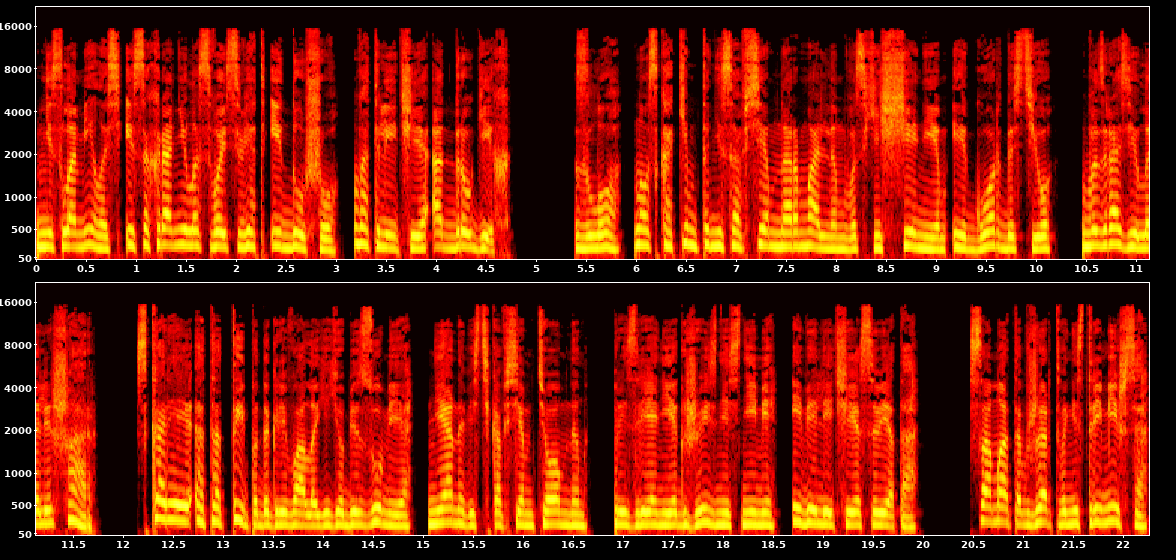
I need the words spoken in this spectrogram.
не сломилась и сохранила свой свет и душу, в отличие от других. Зло, но с каким-то не совсем нормальным восхищением и гордостью возразила Лишар. Скорее, это ты подогревала ее безумие, ненависть ко всем темным, презрение к жизни с ними и величие света. Сама-то в жертвы не стремишься,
